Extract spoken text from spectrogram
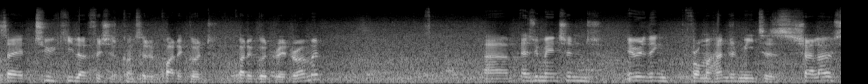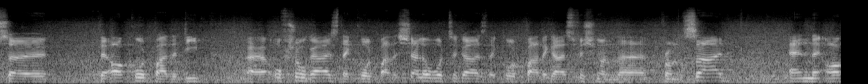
Say a two kilo fish is considered quite a good quite a good red roman. Um, as we mentioned everything from 100 meters shallow so they are caught by the deep uh, offshore guys, they're caught by the shallow water guys, they're caught by the guys fishing on the from the side, and they are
